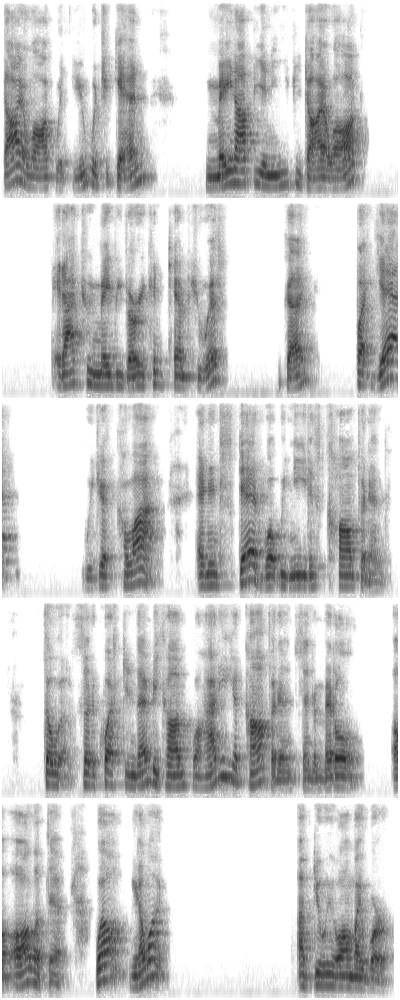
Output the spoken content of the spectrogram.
dialogue with you, which again may not be an easy dialogue. It actually may be very contemptuous. Okay. But yet we just collapse. And instead, what we need is confidence. So, so the question then becomes, well, how do you get confidence in the middle of all of this? Well, you know what? I'm doing all my work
